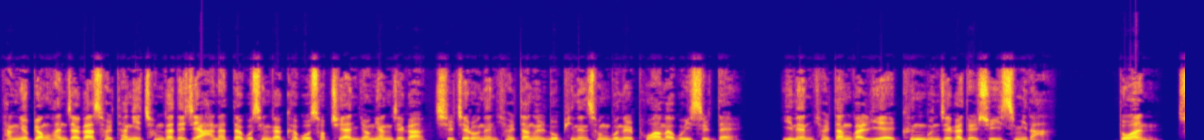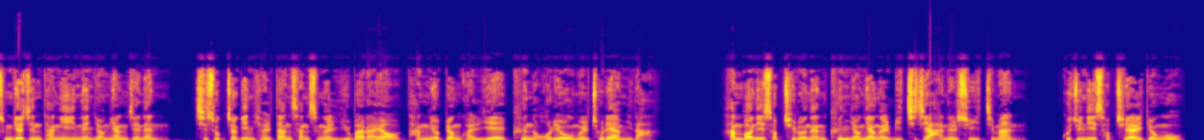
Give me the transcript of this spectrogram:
당뇨병 환자가 설탕이 첨가되지 않았다고 생각하고 섭취한 영양제가 실제로는 혈당을 높이는 성분을 포함하고 있을 때 이는 혈당 관리에 큰 문제가 될 수 있습니다. 또한 숨겨진 당이 있는 영양제는 지속적인 혈당 상승을 유발하여 당뇨병 관리에 큰 어려움을 초래합니다. 한 번의 섭취로는 큰 영향을 미치지 않을 수 있지만 꾸준히 섭취할 경우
